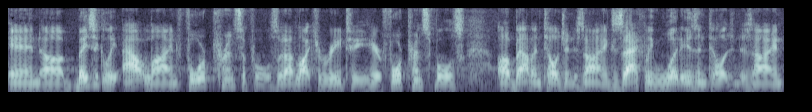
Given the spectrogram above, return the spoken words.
and uh, basically outlined four principles that I'd like to read to you here. Four principles about intelligent design, exactly what is intelligent design,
